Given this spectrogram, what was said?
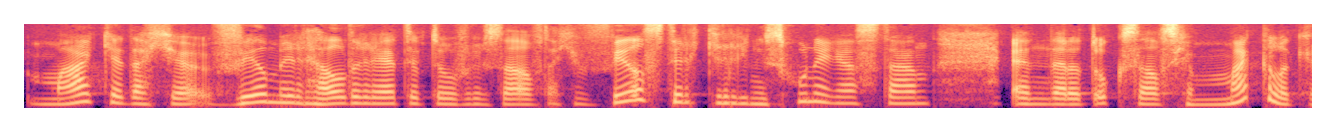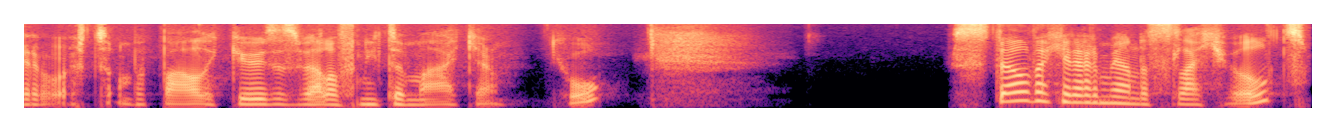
maken dat je veel meer helderheid hebt over jezelf, dat je veel sterker in je schoenen gaat staan en dat het ook zelfs gemakkelijker wordt om bepaalde keuzes wel of niet te maken. Goed? Stel dat je daarmee aan de slag wilt,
